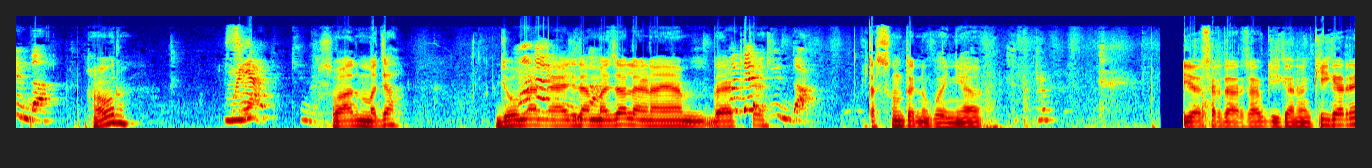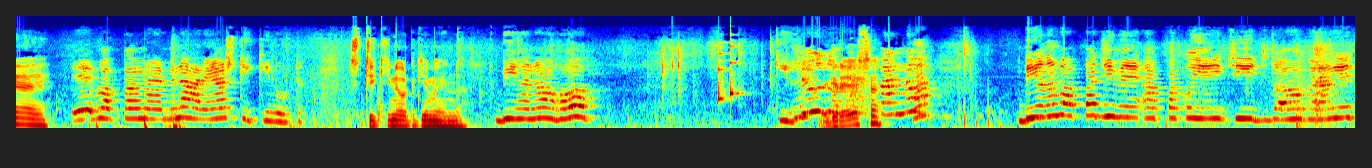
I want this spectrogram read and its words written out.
ਕਿੰਦਾ ਹੋਰ? ਮਜ਼ਾ ਸਵਾਦ ਮਜ਼ਾ? ਜੋ ਮੈਂ ਮੈਚ ਦਾ ਮਜ਼ਾ ਲੈਣਾ ਆ ਬੈਠ ਕੇ। ਦੱਸੂ ਤੈਨੂੰ ਕੋਈ ਨਹੀਂ ਆ। ਯਾ ਸਰਦਾਰ ਸਾਹਿਬ ਕੀ ਕਰਨਾ? ਕੀ ਕਰ ਰਹੇ ਆ ਇਹ? ਇਹ ਪਾਪਾ ਮੈਂ ਬਣਾ ਰਿਹਾ ਸਟਿੱਕੀ ਨੋਟ ਸਟਿੱਕੀ ਨੋਟ ਕਿਵੇਂ ਹੁੰਦਾ? ਵੀ ਹੈ ਨਾ ਉਹ? ਕੀ? ਗ੍ਰੇਸ? ਵੀ ਹੈ? ਨਾ ਪਾਪਾ ਜਿਵੇਂ ਆਪਾਂ ਕੋਈ ਚੀਜ਼ ਦਾ ਉਹ ਕਰਾਂਗੇ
